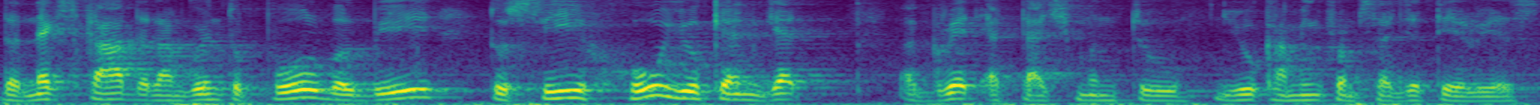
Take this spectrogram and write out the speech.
The next card that I'm going to pull will be to see who you can get a great attachment to you coming from Sagittarius.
